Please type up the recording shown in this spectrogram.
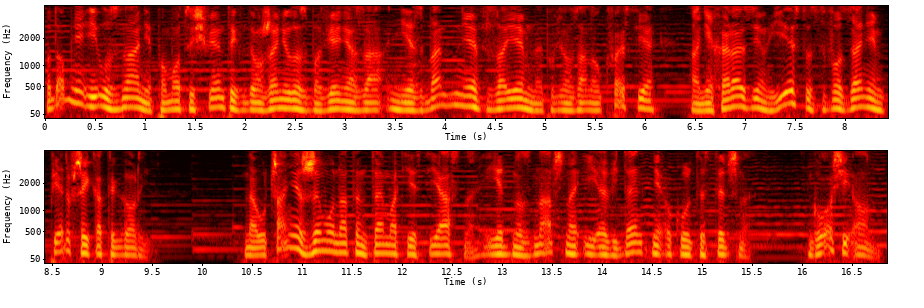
Podobnie i uznanie pomocy świętych w dążeniu do zbawienia za niezbędnie wzajemne powiązaną kwestię, a nie herezję, jest zwodzeniem pierwszej kategorii. Nauczanie Rzymu na ten temat jest jasne, jednoznaczne i ewidentnie okultystyczne. Głosi on –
